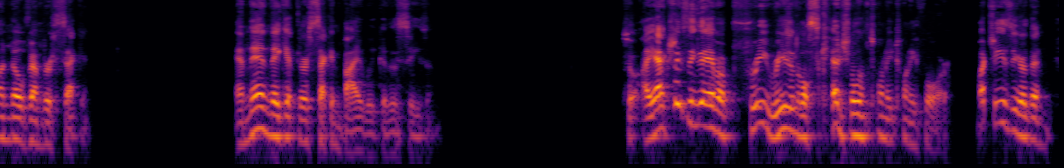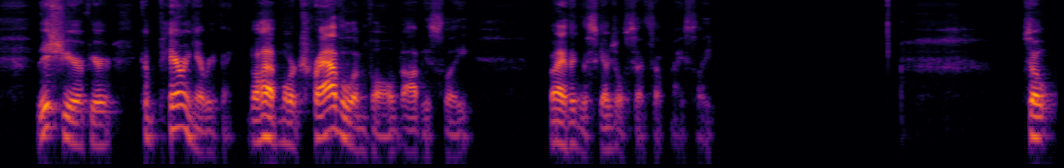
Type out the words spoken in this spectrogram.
on November 2nd. And then they get their second bye week of the season. So I actually think they have a pretty reasonable schedule in 2024. Much easier than this year if you're comparing everything. They'll have more travel involved, obviously, but I think the schedule sets up nicely. So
